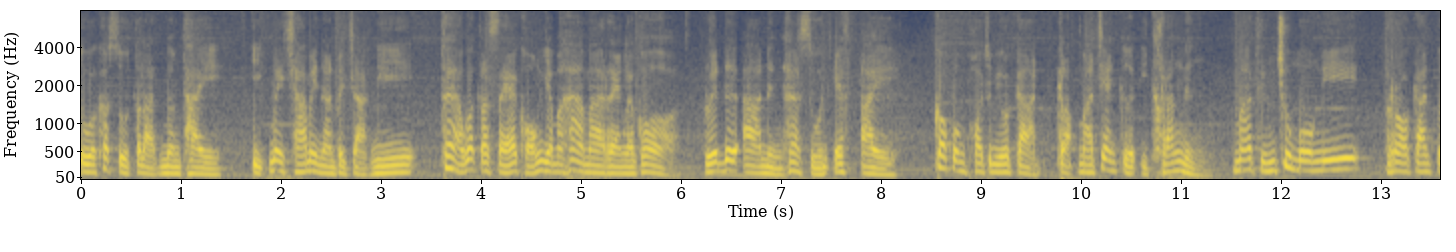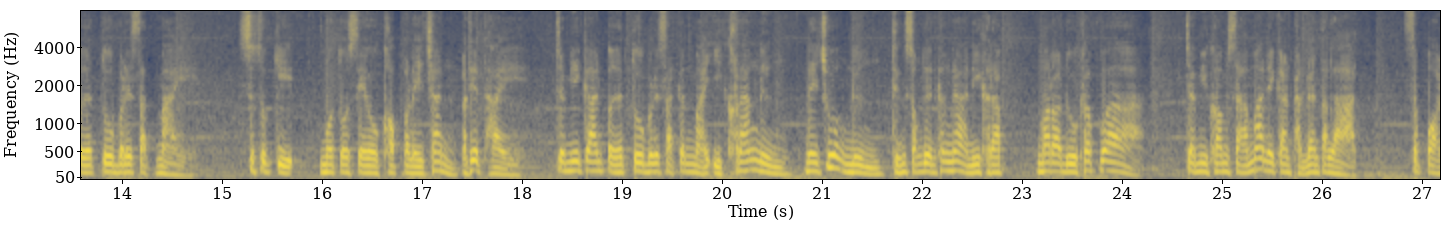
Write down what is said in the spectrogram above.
ตัวเข้าสู่ตลาดเมืองไทย อีกไม่ช้าไม่นานไปจากนี้ ถ้าหากว่ากระแสของ Yamaha มาแรงแล้วก็ Raider R150 Fi ก็คงพอจะมีโอกาสกลับมาแจ้งเกิดอีกครั้งหนึ่ง มาถึงชั่วโมงนี้ รอการเปิดตัวบริษัทใหม่ Suzuki Motor Cell Corporation ประเทศไทย จะมีการเปิดตัวบริษัทกันใหม่อีกครั้งหนึ่ง ในช่วง1ถึง2เดือนข้างหน้านี้ครับ มารอดูครับว่าจะมีความสามารถในการผลักดันตลาด สปอร์ต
